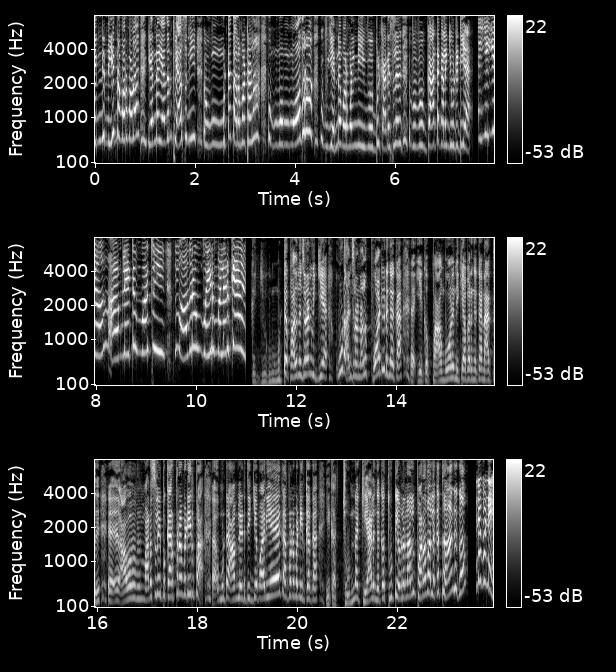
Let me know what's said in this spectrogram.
என்ன நீ என்ன மருமல என்ன ஏதுன்னு பேச நீ. முட்டை தர மாட்டாளா? மோதிரம்? என்ன மருமல நீ இப்படி கடைசில காட்ட கலக்கி விட்டுட்டிய? ஐயோ ஆம்லேட் மாச்சி. மோதிரம் போயிரும் மலர்க்க முட்டை பதினஞ்சு ரூபான்னு விக்கிய. கூட அஞ்சு ரூபானாலும் போட்டுடுங்கக்கா. எங்க பாம்போல நிக்கா பாருங்கக்கா நாத்து. அவன் மனசுல இப்ப கற்பனை பண்ணியிருப்பா. முட்டை ஆம்லெட் திங்க மாதிரியே கற்பனை பண்ணியிருக்காக்கா. ஏக்கா சொன்னா கேளுங்கக்கா தூட்டி எவ்வளவு நாளும் பரவாயில்லக்கா தாங்கக்கா. என்ன பண்ணு?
